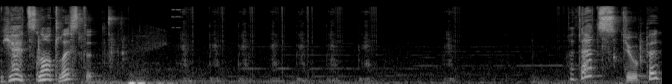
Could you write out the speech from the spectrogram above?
Yeah, it's not listed. That's stupid.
